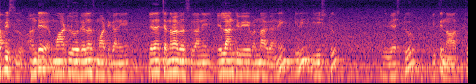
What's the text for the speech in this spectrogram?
ఆఫీసులు అంటే మాటలు రిలయన్స్ మార్ట్ కానీ లేదా చంద్రన వెస్ట్ కానీ ఇలాంటివి ఉన్నా కానీ ఇది ఈస్ట్ ఇది వెస్ట్ ఇది నార్త్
